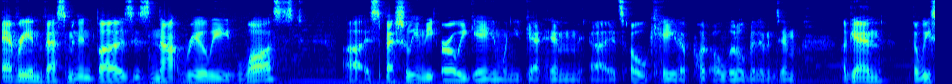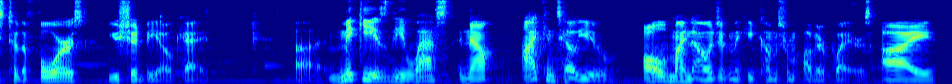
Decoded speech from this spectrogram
every investment in Buzz is not really lost, uh, especially in the early game when you get him. Uh, it's okay to put a little bit into him. Again, at least to the fours, you should be okay. Uh, Mickey is the last. Now, I can tell you all of my knowledge of Mickey comes from other players. I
